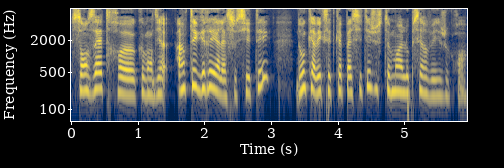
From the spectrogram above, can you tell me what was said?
sans être comment dire intégré à la société. Donc avec cette capacité justement à l'observer, je crois.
